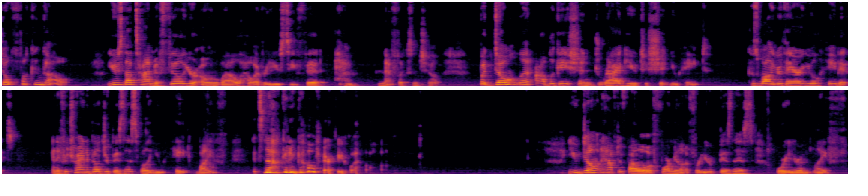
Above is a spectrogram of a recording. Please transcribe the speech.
don't fucking go. Use that time to fill your own well however you see fit. Netflix and chill. But don't let obligation drag you to shit you hate. Because while you're there, you'll hate it. And if you're trying to build your business while you hate life, it's not going to go very well. You don't have to follow a formula for your business or your life.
